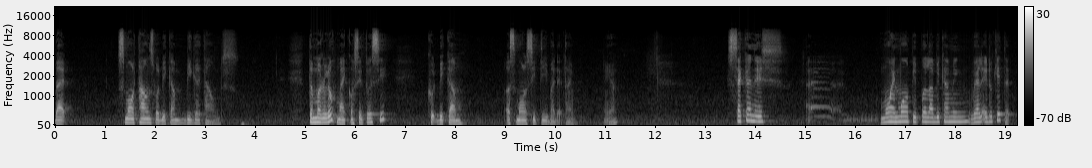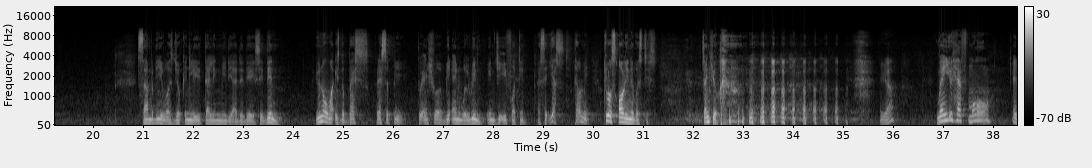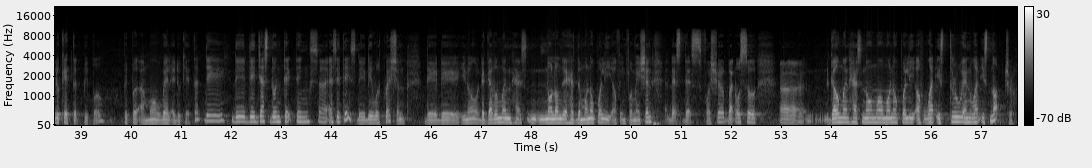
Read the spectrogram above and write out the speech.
but small towns will become bigger towns. Temerloh, my constituency, could become a small city by that time. Yeah. Second is uh, more and more people are becoming well educated. Somebody was jokingly telling me the other day, he said, Din, you know what is the best recipe to ensure BN will win in GE14? I said, yes, tell me close all universities. Thank you. yeah. When you have more educated people, people are more well educated, they, they, they just don't take things uh, as it is. They, they will question. They, they, you know, the government has no longer has the monopoly of information. That's, that's for sure. But also, uh, government has no more monopoly of what is true and what is not true.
